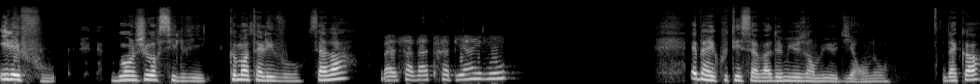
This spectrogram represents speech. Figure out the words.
Il est fou. Bonjour Sylvie. Comment allez-vous? Ça va? Ben, Ça va très bien et vous? Eh bien écoutez, ça va de mieux en mieux, dirons-nous. D'accord?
